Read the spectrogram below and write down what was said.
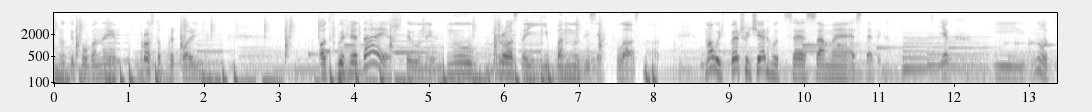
ну, типу, вони просто прикольні. От виглядаєш ти у них, ну просто їбанутися класно. От. Мабуть, в першу чергу це саме естетика. Як і, ну от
